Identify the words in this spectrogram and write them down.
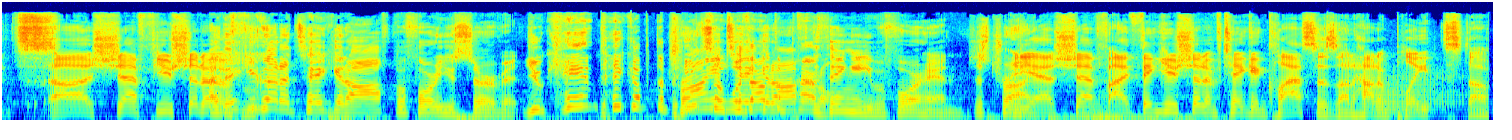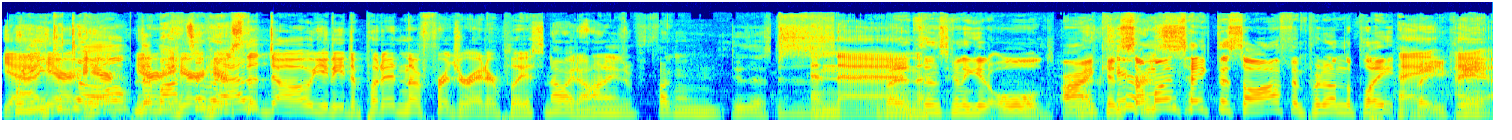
can't. Uh, chef, you should have. I think you gotta take it off before you serve it. You can't pick up the Try pizza and take without it the off panel. the thingy beforehand. Just try. Yeah, chef. I think you should have taken classes on how to plate stuff. Yeah, need the here, here, the here, here, here's the dough. You need to put it in the refrigerator, please. No, I don't. I need to fucking do this. This is- And But then. then it's gonna get old. All right, can cares? someone take this off and put it on the plate? Hey, but you can't.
